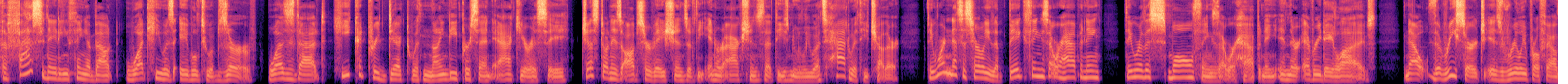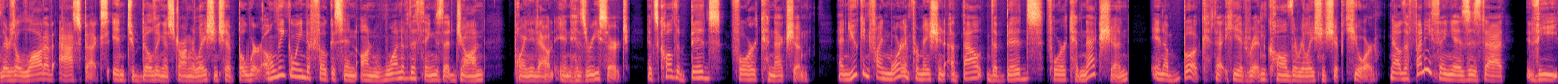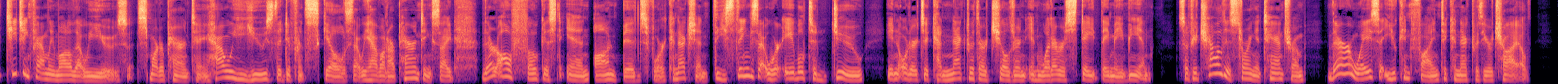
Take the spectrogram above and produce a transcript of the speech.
The fascinating thing about what he was able to observe was that he could predict with 90% accuracy just on his observations of the interactions that these newlyweds had with each other. They weren't necessarily the big things that were happening, they were the small things that were happening in their everyday lives. Now, the research is really profound. There's a lot of aspects into building a strong relationship, but we're only going to focus in on one of the things that John pointed out in his research. It's called the bids for connection. And you can find more information about the bids for connection in a book that he had written called The Relationship Cure. Now, the funny thing is, is that the teaching family model that we use, smarter parenting, how we use the different skills that we have on our parenting site, they're all focused in on bids for connection. These things that we're able to do in order to connect with our children in whatever state they may be in. So if your child is throwing a tantrum, there are ways that you can find to connect with your child.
